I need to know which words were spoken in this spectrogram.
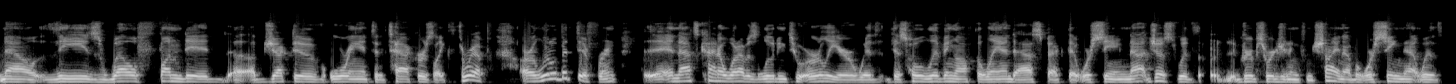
Now these well funded uh, objective oriented attackers like thrip are a little bit different and that's kind of what i was alluding to earlier with this whole living off the land aspect that we're seeing not just with groups originating from china but we're seeing that with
